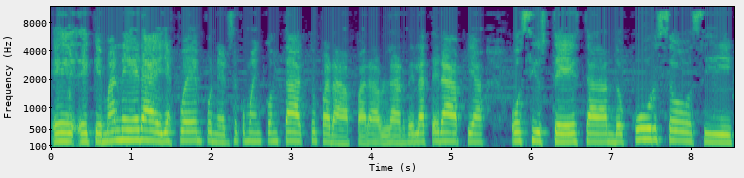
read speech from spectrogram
eh, de qué manera ellas pueden ponerse como en contacto para, para hablar de la terapia o si usted está dando cursos, si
